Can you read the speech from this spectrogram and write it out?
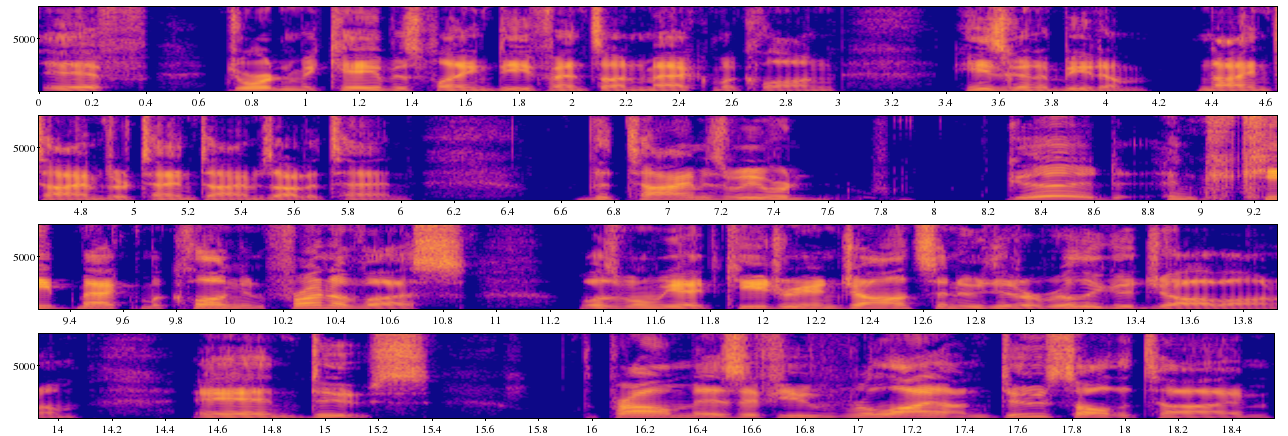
If Jordan McCabe is playing defense on Mac McClung, he's going to beat him nine times or ten times out of ten. The times we were good and could keep Mac McClung in front of us was when we had Kedrian Johnson, who did a really good job on him, and Deuce. The problem is if you rely on Deuce all the time,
